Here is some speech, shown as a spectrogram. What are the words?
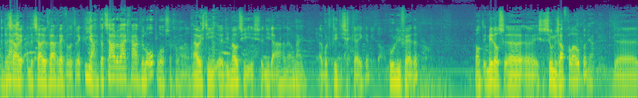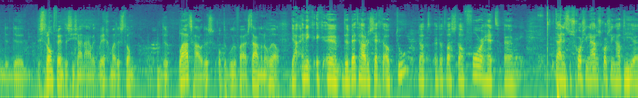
En dat, Ja, zou je, dat zou je graag recht willen trekken. Ja, dat zouden wij graag willen oplossen gewoon. Nou is die, eh, die motie is eh, niet aangenomen. Er wordt kritisch gekeken. Hoe nu verder? Want inmiddels eh, eh, is het seizoen is afgelopen. De, de, de, de strandventers die zijn eigenlijk weg. Maar de, strand, de plaatshouders op de boulevard staan er nog wel. Ja, en ik, ik, eh, de wethouder zegt ook toe, dat, dat was dan voor het, ehm, tijdens de schorsing, na de schorsing had hij eh,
